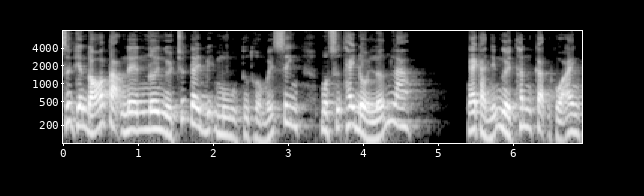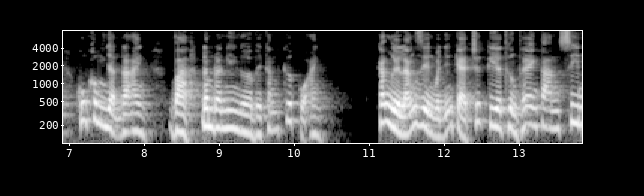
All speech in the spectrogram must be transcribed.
Sự kiện đó tạo nên nơi người trước đây bị mù từ thuở mới sinh một sự thay đổi lớn lao. Ngay cả những người thân cận của anh cũng không nhận ra anh và đâm ra nghi ngờ về căn cước của anh. Các người láng giềng và những kẻ trước kia thường thấy anh ta ăn xin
